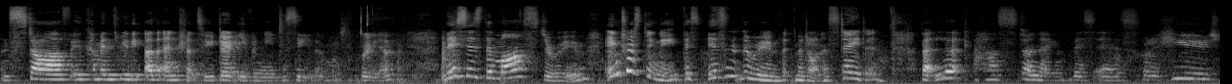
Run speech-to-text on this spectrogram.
and staff who come in through the other entrance so you don't even need to see them, which is brilliant. This is the master room. Interestingly, this isn't the room that Madonna stayed in, but look how stunning this is. It's got a huge,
